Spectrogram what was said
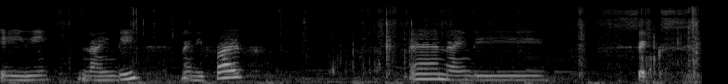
80 90 95 and 96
